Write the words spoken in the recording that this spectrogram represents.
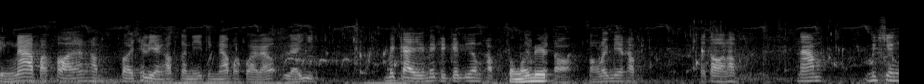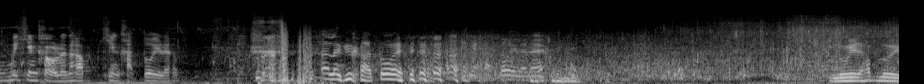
ถึงหน้าปากซอยแล้วนะครับ ซอยเฉลียงครับ ตอนนี้ถึงหน้าปากซอยแล้วเหลืออีกไม่ไกลไม่ไกลเกินเอื้อมครับสองร้อยเมตร ไปต่อสองร้อยเมตรครับ ไปต่อนะครับ น้ำไม่เคียงไม่เคียงเข่าแล้วนะครับ เคียงขัดตุ้ยแล้วครับ อะไรคือขาต้วยเคียงขัดตุ้ยแล้วนะ ลุยนะครับลุย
